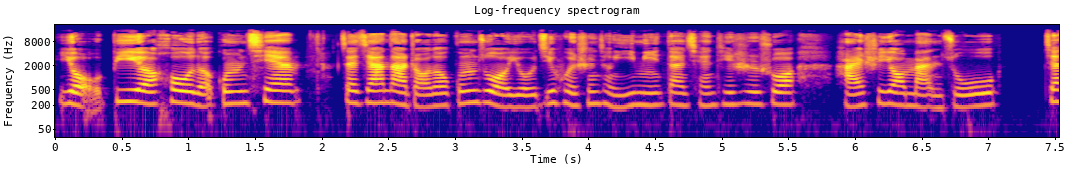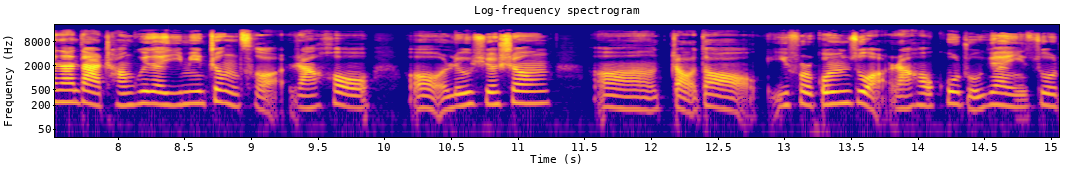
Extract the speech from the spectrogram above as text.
有毕业后的工签，在加拿大找到工作，有机会申请移民，但前提是说还是要满足加拿大常规的移民政策，然后，呃，留学生。嗯，找到一份工作，然后雇主愿意做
